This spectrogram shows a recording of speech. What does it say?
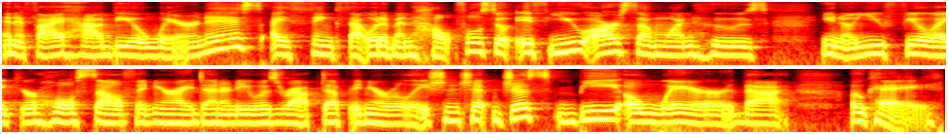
and if I had the awareness, I think that would have been helpful. So if you are someone who's, you know, you feel like your whole self and your identity was wrapped up in your relationship, just be aware that, okay,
